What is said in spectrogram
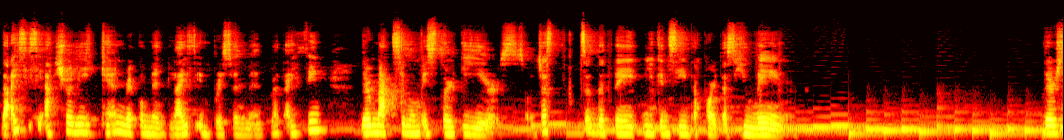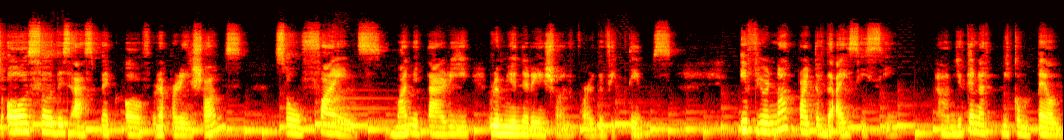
the ICC actually can recommend life imprisonment, but I think their maximum is 30 years. So just so that they you can see the court as humane. There's also this aspect of reparations, so fines, monetary remuneration for the victims. If you're not part of the ICC, um, you cannot be compelled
